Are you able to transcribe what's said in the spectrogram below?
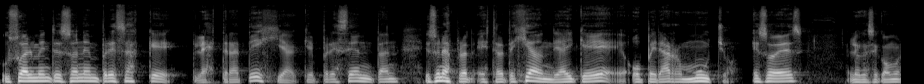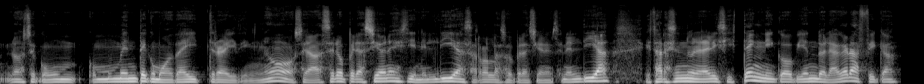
usualmente son empresas que la estrategia que presentan es una estrategia donde hay que operar mucho. Eso es lo que se conoce comúnmente como day trading, ¿no? O sea, hacer operaciones y en el día cerrar las operaciones. En el día estar haciendo un análisis técnico, viendo la gráfica,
